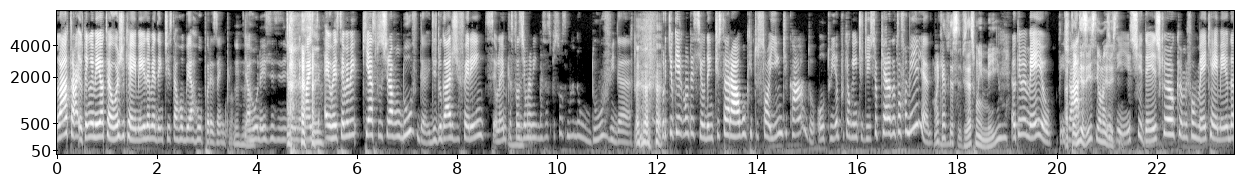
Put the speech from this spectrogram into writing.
Lá atrás, eu tenho um e-mail até hoje, que é e-mail da minha dentista, arroba Yahoo, por exemplo. Uhum. Yahoo nem se existe ainda, mas Sim. eu recebo e-mail que as pessoas tiravam dúvida de lugares diferentes. Eu lembro que as Uhum. pessoas diziam pra mim, mas as pessoas mandam dúvida. porque o que acontecia? O dentista era algo que tu só ia indicado. Ou tu ia porque alguém te disse ou porque era da tua família. Como é que é? Se fizesse um e-mail, Eu tenho um e-mail, já... até ainda existe ou não existe? Existe, desde que eu, que eu me formei, que é e-mail da,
